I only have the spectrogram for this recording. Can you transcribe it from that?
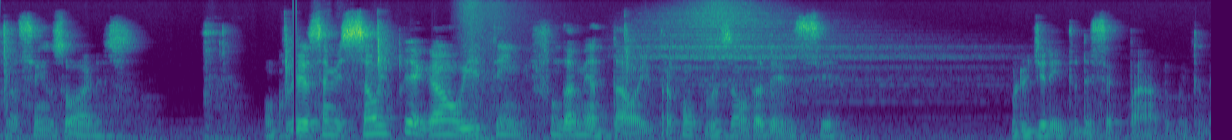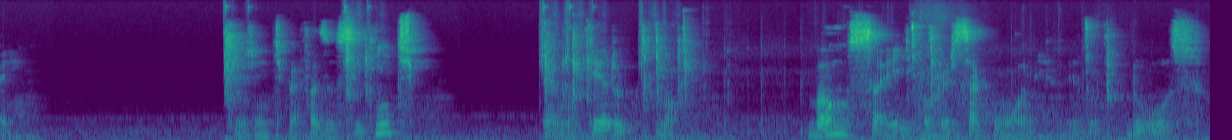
tá sem os olhos concluir essa missão e pegar o item fundamental aí para conclusão da DLC. Olho direito decepado, muito bem. E a gente vai fazer o seguinte. Eu não quero... Não. Vamos sair e conversar com o homem do, do osso.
